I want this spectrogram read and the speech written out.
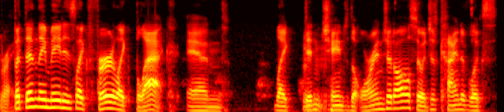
right. But then they made his like fur like black and like didn't Mhm. change the orange at all, so it just kind of looks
